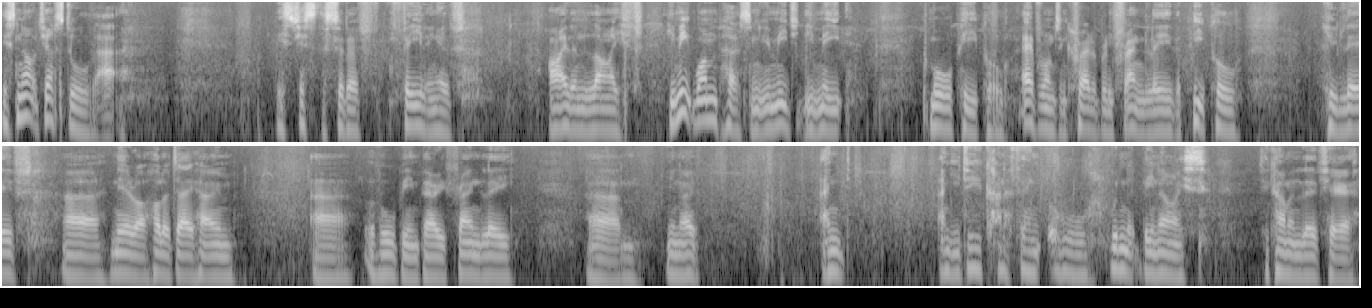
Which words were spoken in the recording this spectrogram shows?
It's not just all that. It's just the sort of feeling of island life. You meet one person, you immediately meet more people. Everyone's incredibly friendly. The people who live uh, near our holiday home uh, have all been very friendly um, you know, and and you do kind of think, oh, wouldn't it be nice to come and live here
